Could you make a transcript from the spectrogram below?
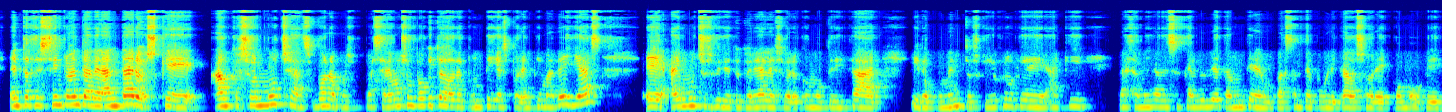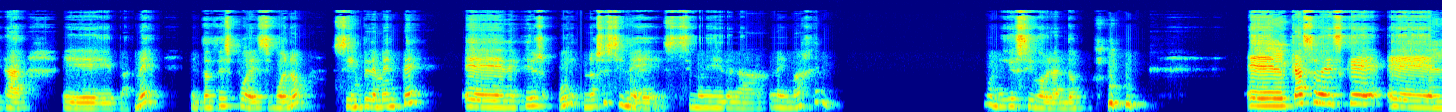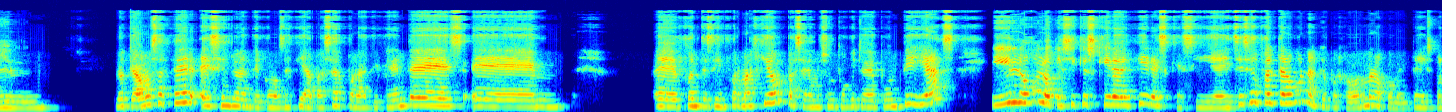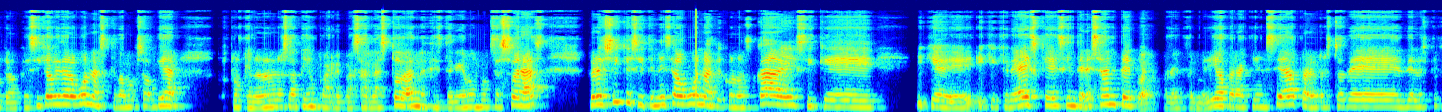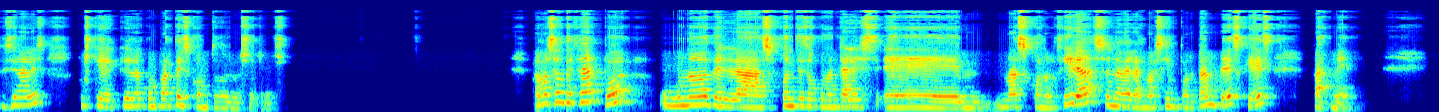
Entonces, simplemente adelantaros que, aunque son muchas, bueno, pues pasaremos un poquito de puntillas por encima de ellas. Eh, hay muchos videotutoriales sobre cómo utilizar y documentos, que yo creo que aquí las amigas de Social Biblia también tienen bastante publicado sobre cómo utilizar eh, Entonces, pues bueno, simplemente eh, deciros, uy, no sé si me, si me he leído la, la imagen. Bueno, yo sigo hablando. el caso es que lo que vamos a hacer es simplemente, como os decía, pasar por las diferentes eh, eh, fuentes de información, pasaremos un poquito de puntillas y luego lo que sí que os quiero decir es que si echéis en falta alguna, que por favor me lo comentéis, porque aunque sí que ha habido algunas que vamos a obviar, pues porque no nos da tiempo a repasarlas todas, necesitaríamos muchas horas, pero sí que si tenéis alguna que conozcáis y que, y que, creáis que es interesante, pues, para enfermería o para quien sea, para el resto de, los profesionales, pues que, que la compartáis con todos nosotros. Vamos a empezar por una de las fuentes documentales eh, más conocidas, una de las más importantes, que es PubMed.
